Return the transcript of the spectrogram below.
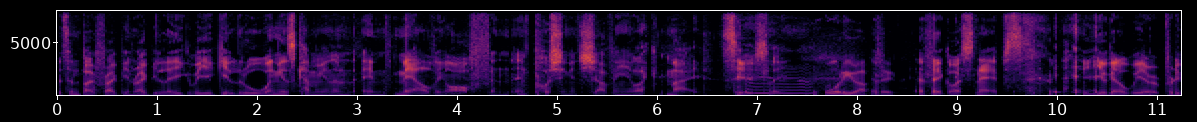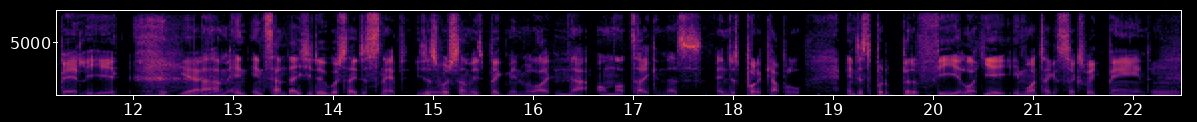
It's in both rugby and rugby league where you get little wingers coming in and, and mouthing off and, and pushing and shoving. You're like, mate, seriously. What are you up to? if that guy snaps, you're going to wear it pretty badly here. Yeah, Um, and, and some days you do wish they just snapped. You just wish some of these big men were like, nah, I'm not taking this. And just put a couple, and just put a bit of fear. Like, yeah, he might take a six week ban,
